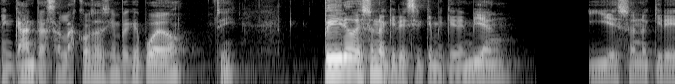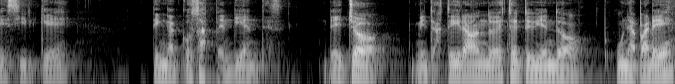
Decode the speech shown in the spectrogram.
me encanta hacer las cosas siempre que puedo, ¿sí? Pero eso no quiere decir que me queden bien y eso no quiere decir que tenga cosas pendientes. De hecho, mientras estoy grabando esto estoy viendo una pared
